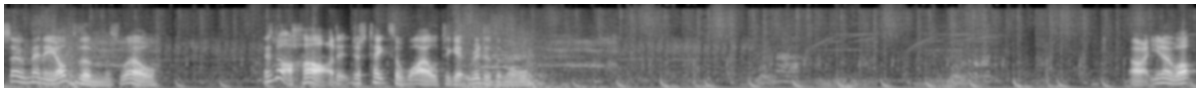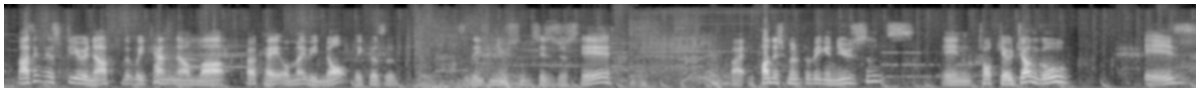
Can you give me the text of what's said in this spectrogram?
so many of them as well. It's not hard, it just takes a while to get rid of them all. Alright, you know what? I think there's few enough that we can now mark. Okay, or maybe not because of these nuisances just here. Right, the punishment for being a nuisance in Tokyo Jungle is...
